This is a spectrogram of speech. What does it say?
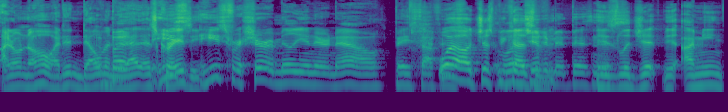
I don't know. I didn't delve into But that. That's he's- crazy. He's for sure a millionaire now based off well, his just because legitimate business. his legit. I mean,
